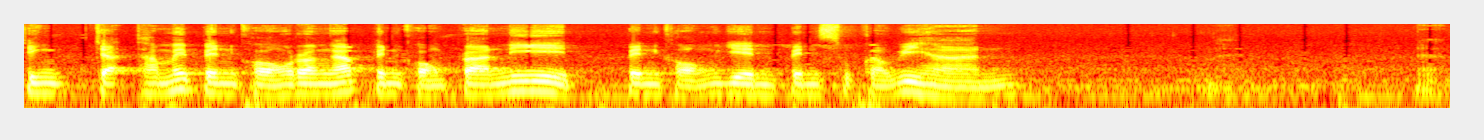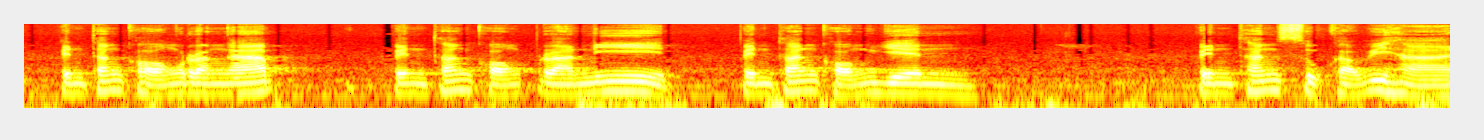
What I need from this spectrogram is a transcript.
จึงจะทำให้เป็นของระงับเป็นของปราณีตเป็นของเย็นเป็นสุขวิหารนะเป็นทั้งของระงับ เป็นทั้งของปราณีตเป็นทั้งของเย็น เป็นทั้งสุขวิหาร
